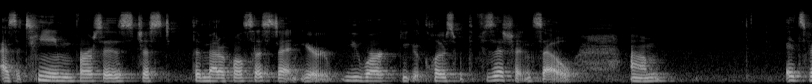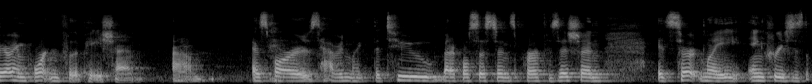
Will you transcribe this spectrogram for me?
as a team versus just the medical assistant. You're, you work, you get close with the physician, so um, it's very important for the patient. Um, As far as having like the two medical assistants per physician, it certainly increases the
